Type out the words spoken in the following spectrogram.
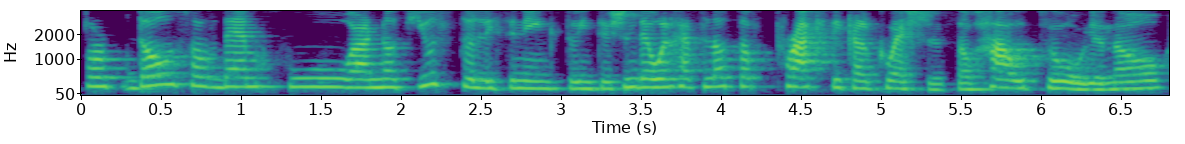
for those of them who are not used to listening to intuition they will have lots of practical questions. So how to you know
